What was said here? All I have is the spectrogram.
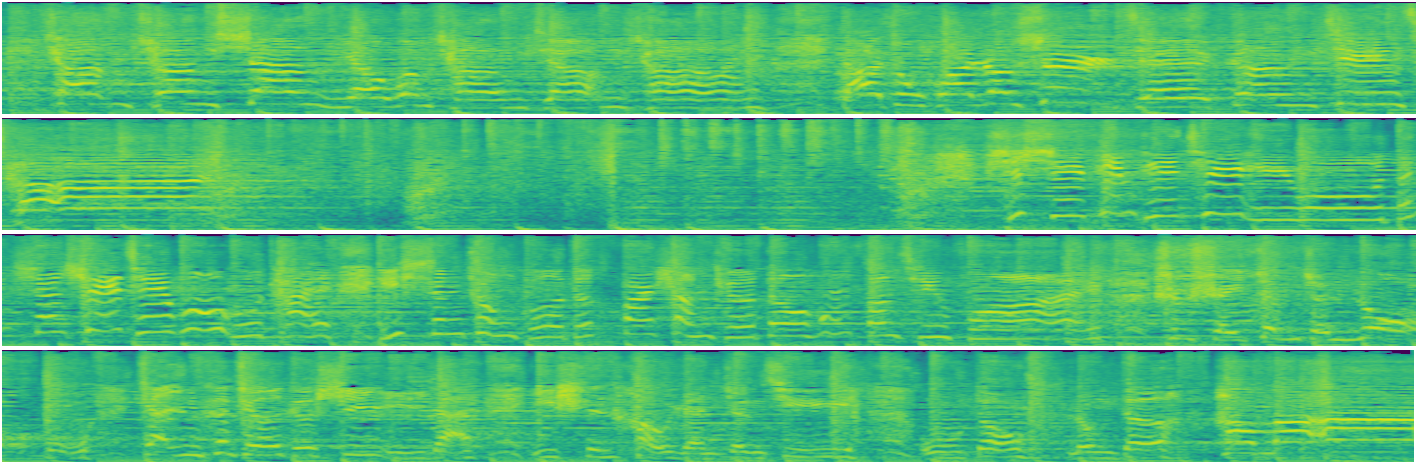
是谁翩翩起舞，登上世界舞台，一身中国的花儿，唱着东方情怀？是谁阵阵锣鼓，震撼这个时代，一身浩然正气，舞动龙的豪迈？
